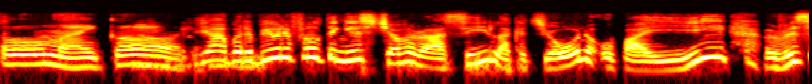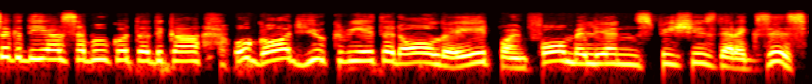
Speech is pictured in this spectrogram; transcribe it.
Oh my God. Yeah, but the beautiful thing is Chavarasi, Lakajon, Upai, Rizak diya sabu ko tadka. Oh God, you created all the 8.4 million species that exist,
